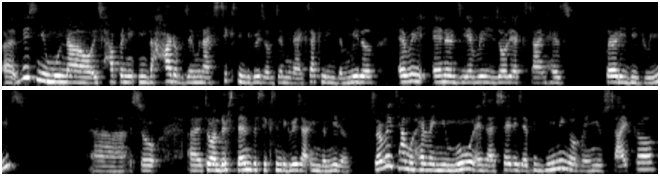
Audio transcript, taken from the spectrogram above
Uh, this new moon now is happening in the heart of Gemini, 16 degrees of Gemini, exactly in the middle. Every energy, every zodiac sign has 30 degrees. Uh, so uh, to understand, the 16 degrees are in the middle. So every time we have a new moon, as I said, is a beginning of a new cycle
